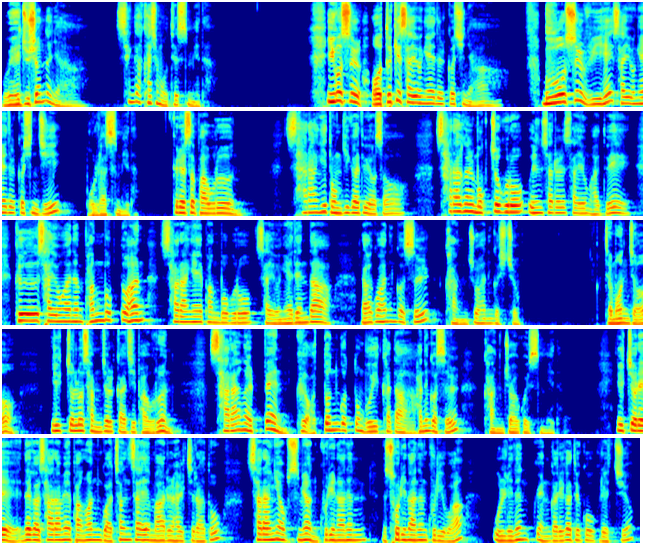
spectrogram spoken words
왜 주셨느냐 생각하지 못했습니다. 이것을 어떻게 사용해야 될 것이냐, 무엇을 위해 사용해야 될 것인지 몰랐습니다. 그래서 바울은 사랑이 동기가 되어서 사랑을 목적으로 은사를 사용하되 그 사용하는 방법 또한 사랑의 방법으로 사용해야 된다 라고 하는 것을 강조하는 것이죠. 자, 먼저 1절로 3절까지 바울은 사랑을 뺀 그 어떤 것도 무익하다 하는 것을 강조하고 있습니다. 1절에 내가 사람의 방언과 천사의 말을 할지라도 사랑이 없으면 구리 나는 소리 나는 구리와 울리는 꽹가리가 되고 그랬지요.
